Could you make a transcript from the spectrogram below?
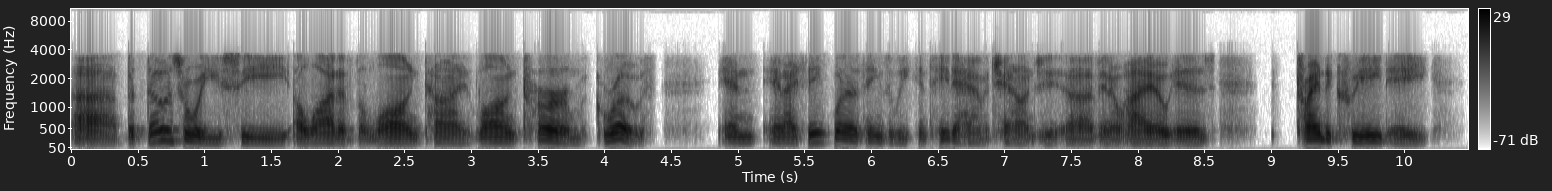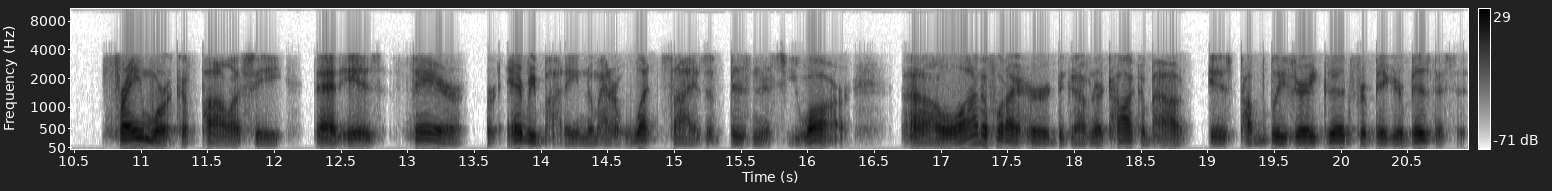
Uh, but those are where you see a lot of the long time, long term growth. And and I think one of the things that we continue to have a challenge of in Ohio is trying to create a framework of policy that is fair for everybody, no matter what size of business you are. Uh, a lot of what I heard the governor talk about is probably very good for bigger businesses,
